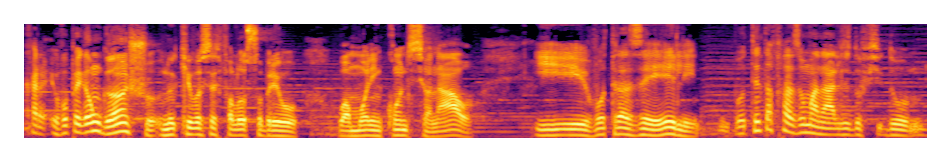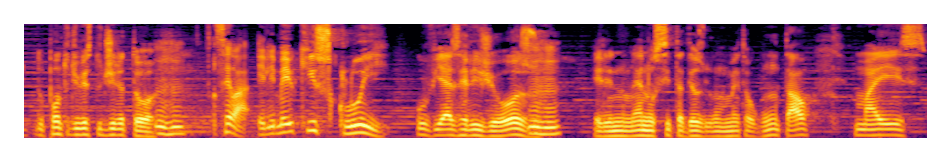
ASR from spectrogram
Cara, eu vou pegar um gancho no que você falou sobre o, o amor incondicional e vou trazer ele. Vou tentar fazer uma análise do, do, do ponto de vista do diretor. Uhum. Sei lá, ele meio que exclui o viés religioso. Uhum. Ele né, não cita Deus em momento algum tal mas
